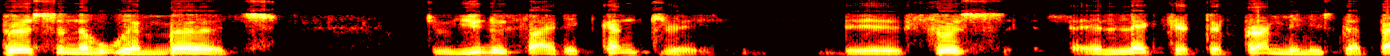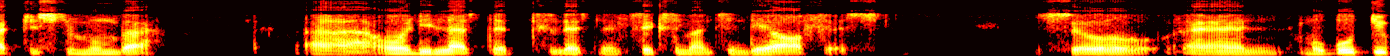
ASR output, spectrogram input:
person who emerged to unify the country, the first elected Prime Minister, Patrice Lumumba, uh, only lasted less than six months in the office. So, and Mobutu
